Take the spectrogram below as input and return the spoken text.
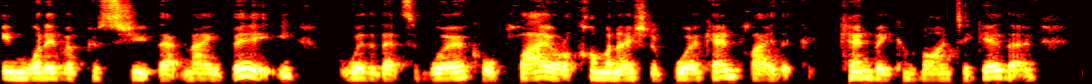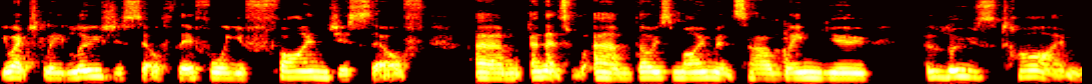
in whatever pursuit that may be, whether that's work or play or a combination of work and play that c- can be combined together, you actually lose yourself. Therefore, you find yourself. Um, and that's um, those moments are when you lose time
